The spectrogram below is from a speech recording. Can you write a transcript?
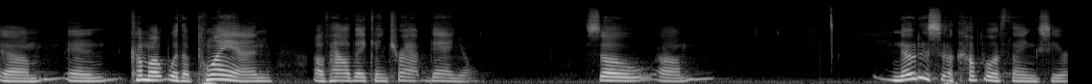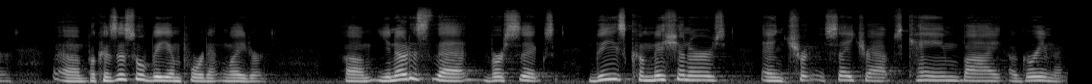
um, and come up with a plan of how they can trap Daniel. So um, notice a couple of things here uh, because this will be important later. Um, you notice that verse 6 these commissioners and tra- satraps came by agreement.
